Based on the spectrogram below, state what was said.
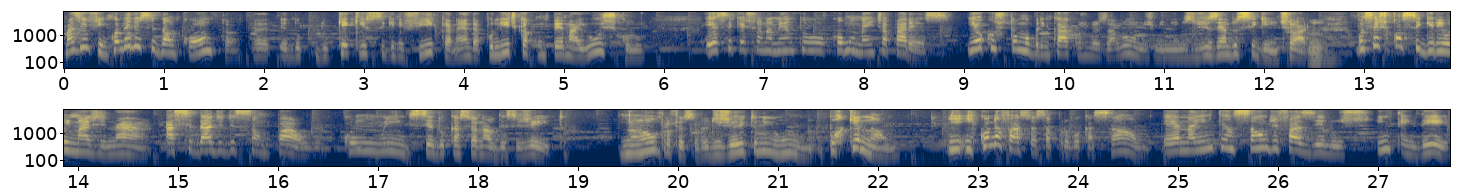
Mas enfim, quando eles se dão conta é, do, do que, que isso significa, né, da política com P maiúsculo, esse questionamento comumente aparece. E eu costumo brincar com os meus alunos, meninos, dizendo o seguinte: olha, hum. vocês conseguiriam imaginar a cidade de São Paulo com um índice educacional desse jeito? Não, professora, de jeito nenhum. Por que não? E, e quando eu faço essa provocação, é na intenção de fazê-los entender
